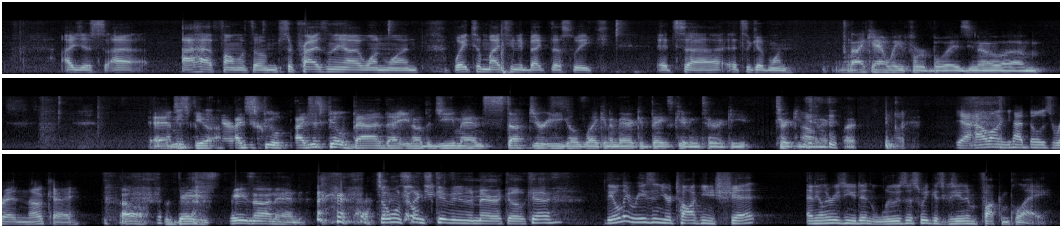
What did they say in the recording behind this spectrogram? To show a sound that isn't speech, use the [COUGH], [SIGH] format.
I just I I have fun with them. Surprisingly, I won one. Wait till my Toonie bet this week. It's uh it's a good one. I can't wait for it, boys. You know, um, I just feel, I just feel, I just feel bad that you know the G man stuffed your Eagles like an American Thanksgiving turkey, turkey Oh. dinner. But, [LAUGHS] Yeah, how long you had those written? Okay. Oh, for days, days on end. It's almost Thanksgiving in America, okay? The only reason you're talking shit and the only reason you didn't lose this week is because you didn't fucking play. [LAUGHS]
